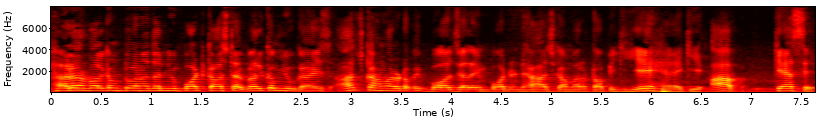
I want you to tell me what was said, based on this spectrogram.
Hello and welcome to another new podcast I welcome you guys आज का हमारा टॉपिक बहुत ज़्यादा इंपॉर्टेंट है। आज का हमारा टॉपिक ये है कि आप कैसे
